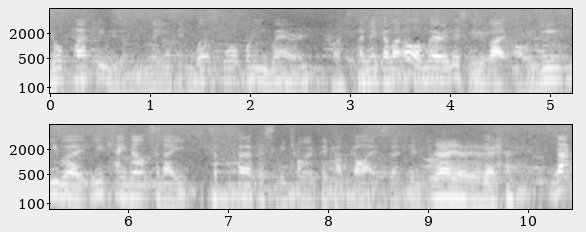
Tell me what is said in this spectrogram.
Your perfume is amazing. What, what, what are you wearing? And they go like, oh, I'm wearing this, and you're like, oh, you, you were you came out today to purposely try and pick up guys, didn't? Yeah, yeah, yeah, That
